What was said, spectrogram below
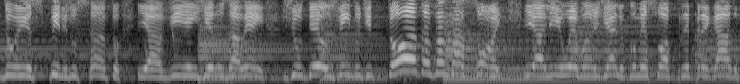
do Espírito Santo. E havia em Jerusalém judeus vindo de todas as nações, e ali o evangelho começou a ser pregado,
